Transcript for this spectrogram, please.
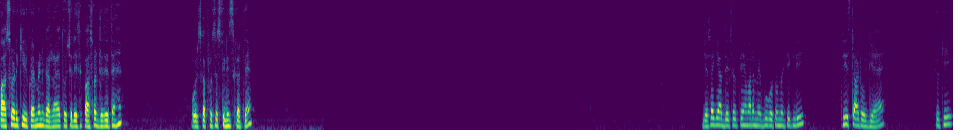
पासवर्ड की रिक्वायरमेंट कर रहा है तो चलिए इसे पासवर्ड दे देते हैं और इसका प्रोसेस फिनिश करते हैं। जैसा कि आप देख सकते हैं, हमारा मैकबुक ऑटोमेटिकली रीस्टार्ट हो गया है, क्योंकि,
